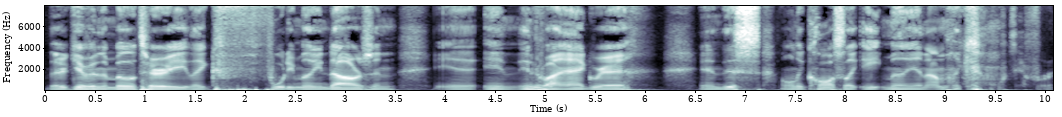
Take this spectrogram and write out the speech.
they're giving the military like forty million dollars in, in in Viagra, and this only costs like eight million. I'm like, whatever.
